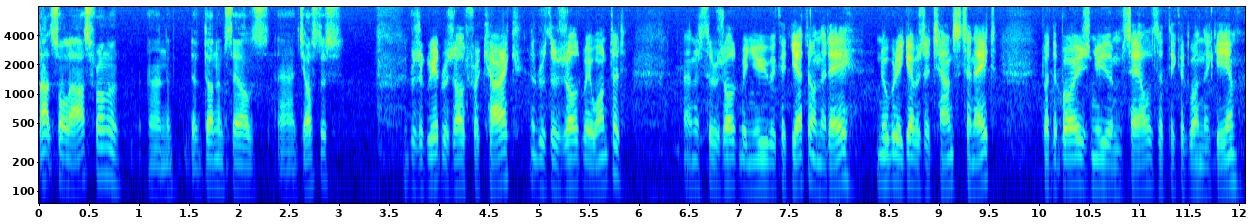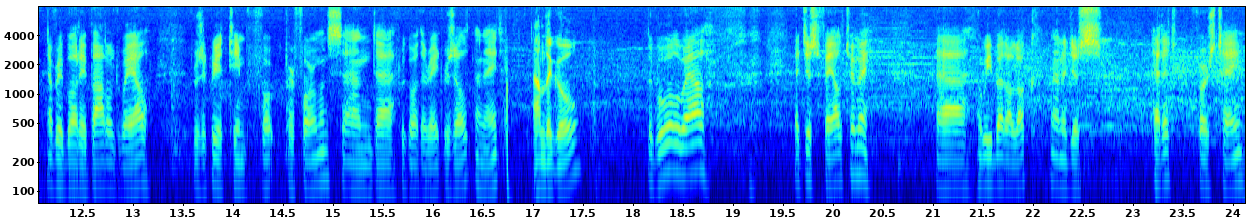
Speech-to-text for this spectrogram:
that's all I ask from them, and they've done themselves uh, justice. It was a great result for Carrick. It was the result we wanted, and it's the result we knew we could get on the day. Nobody gave us a chance tonight, but the boys knew themselves that they could win the game. Everybody battled well. It was a great team performance, and uh, we got the right result tonight. And the goal? The goal, well, it just fell to me. Uh, a wee bit of luck, and I just hit it first time,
